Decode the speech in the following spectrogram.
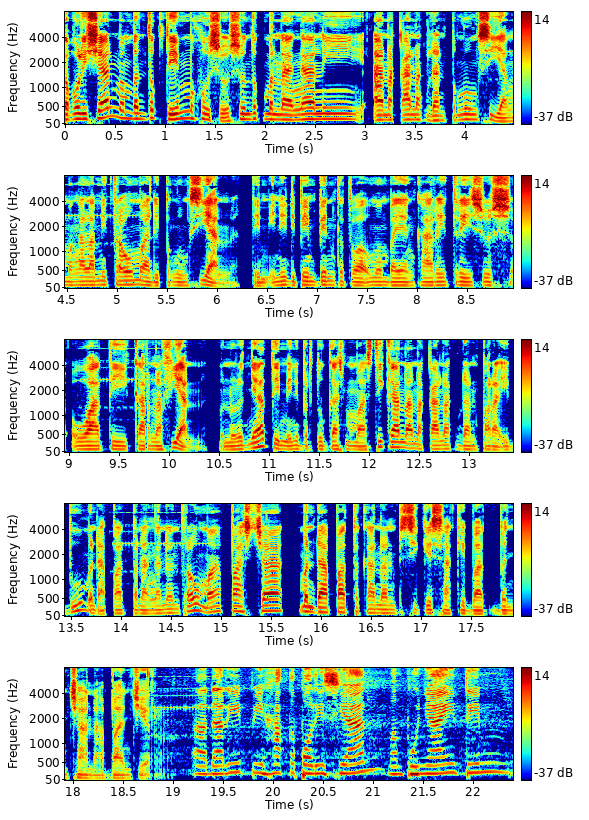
Kepolisian membentuk tim khusus untuk menangani anak-anak dan pengungsi yang mengalami trauma di pengungsian. Tim ini dipimpin Ketua Umum Bayangkari Trisus Wati Karnavian. Menurutnya, tim ini bertugas memastikan anak-anak dan para ibu mendapat penanganan trauma pasca mendapat tekanan psikis akibat bencana banjir uh, dari pihak kepolisian mempunyai tim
